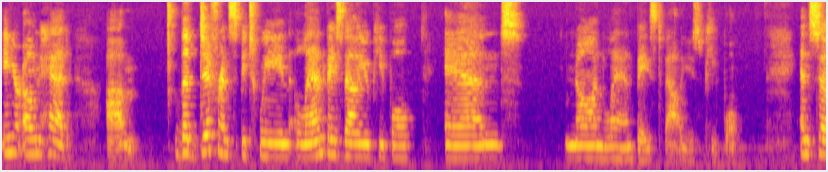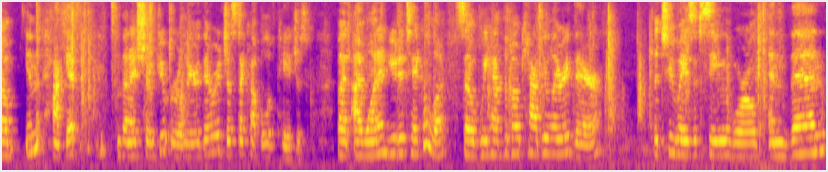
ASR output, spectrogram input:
in your own head, um, the difference between land-based value people and non-land-based values people. And so in the packet that I showed you earlier, there were just a couple of pages, but I wanted you to take a look. So we have the vocabulary there, the two ways of seeing the world, and then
